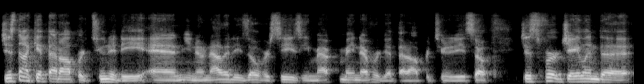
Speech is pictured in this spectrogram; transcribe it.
just not get that opportunity. And, you know, now that he's overseas, he may, never get that opportunity. So just for Jalen to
